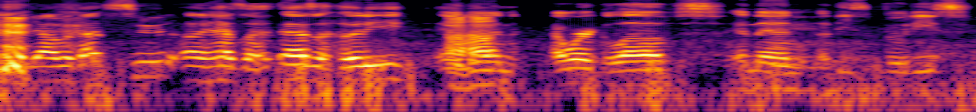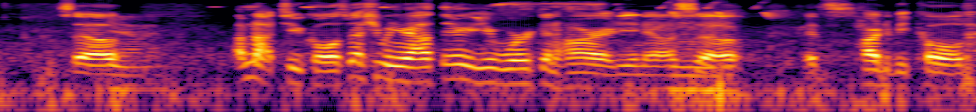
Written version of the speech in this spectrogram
yeah, but that suit uh, has a has a hoodie, and Uh-huh. then I wear gloves, and then these booties. So Yeah. I'm not too cold, especially when you're out there. You're working hard, you know. So it's hard to be cold.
